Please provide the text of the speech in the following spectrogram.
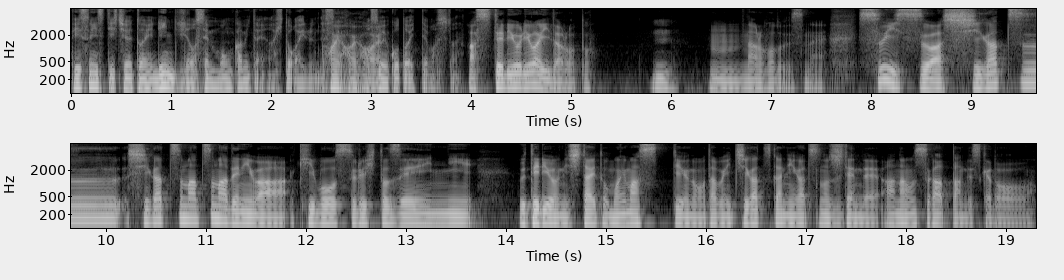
ピースインスティチュートに倫理の専門家みたいな人がいるんですけど、はいはいはいまあそういうことを言ってましたね。あ、捨てるよりはいいだろうと。うん。うん、なるほどですね。スイスは4月、4月末までには希望する人全員に打てるようにしたいと思いますっていうのを多分1月か2月の時点でアナウンスがあったんですけど、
